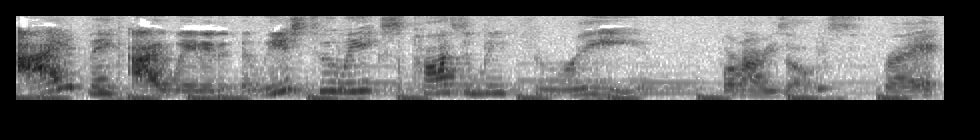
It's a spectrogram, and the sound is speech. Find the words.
I think I waited at least two weeks, possibly three for my results, right?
